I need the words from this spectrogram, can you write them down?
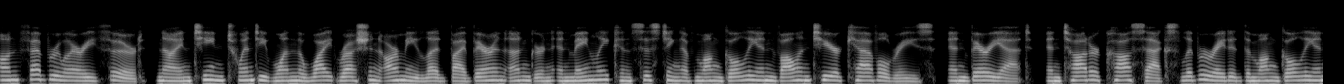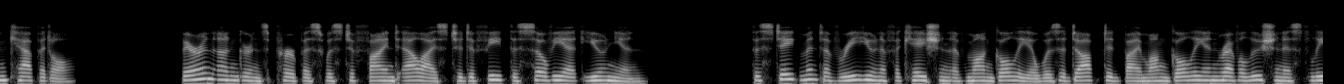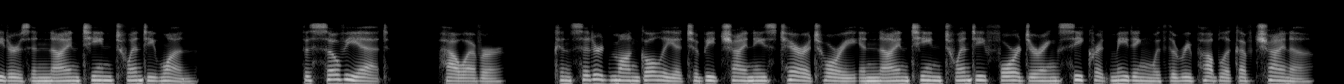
On February 3, 1921 the White Russian Army led by Baron Ungern and mainly consisting of Mongolian volunteer cavalries and Buryat and Tatar Cossacks liberated the Mongolian capital. Baron Ungern's purpose was to find allies to defeat the Soviet Union. The statement of reunification of Mongolia was adopted by Mongolian revolutionist leaders in 1921. The Soviet, however, considered Mongolia to be Chinese territory in 1924 during secret meeting with the Republic of China.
